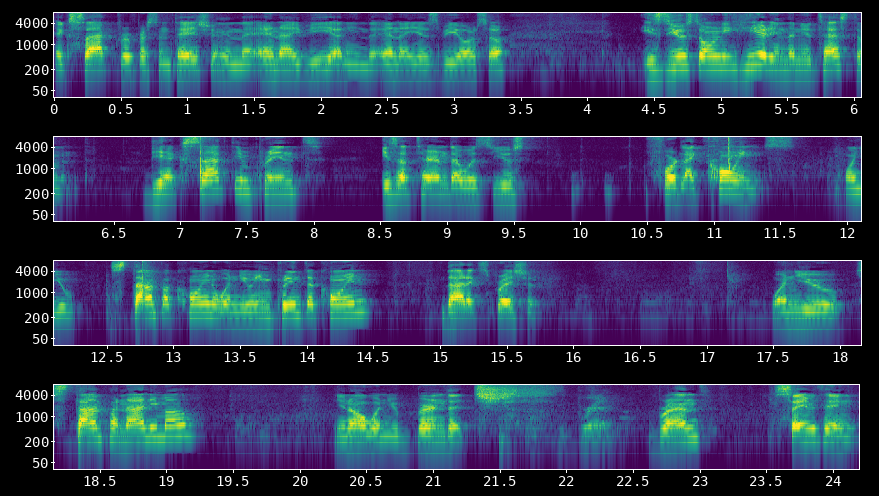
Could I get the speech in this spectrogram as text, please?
exact representation in the NIV and in the NASB also is used only here in the New Testament. The exact imprint is a term that was used for like coins. When you stamp a coin, when you imprint a coin, that expression. When you stamp an animal, you know, when you burn the Bread. brand, same thing.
